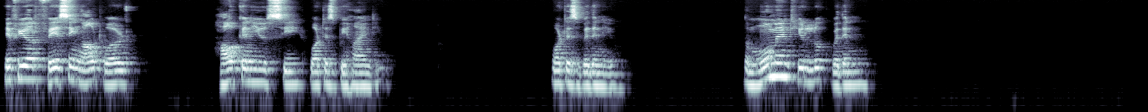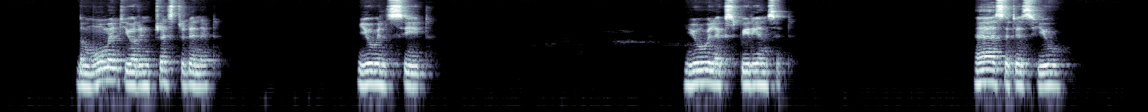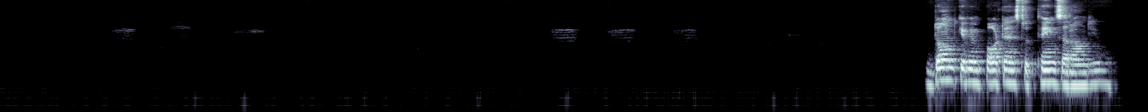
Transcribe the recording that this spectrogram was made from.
If you are facing outward, how can you see what is behind you? What is within you? The moment you look within, the moment you are interested in it, you will see it. You will experience it as it is you. Don't give importance to things around you.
